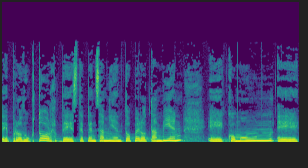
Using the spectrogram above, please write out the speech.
eh, productor de este pensamiento, pero también eh, como eh,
